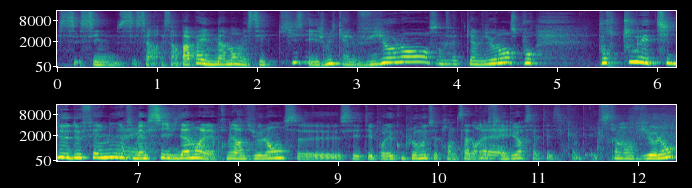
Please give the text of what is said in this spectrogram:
c'est un, papa et une maman, mais c'est qui? Et je me dis, quelle violence, en Mm. fait, quelle violence pour, pour tous les types de, de familles. Ouais. Même si, évidemment, la première violence, euh, c'était pour les couples homo de se prendre ça dans la figure, c'était quand même extrêmement violent.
